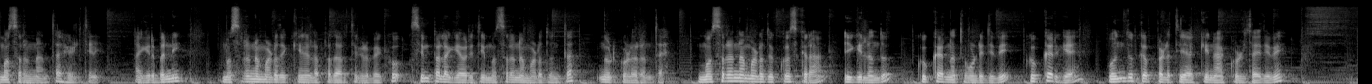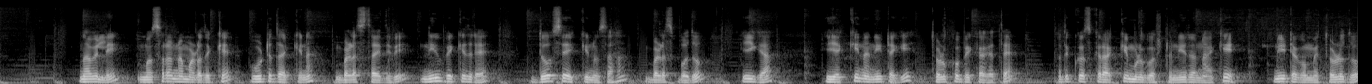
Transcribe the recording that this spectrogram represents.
ಮೊಸರನ್ನ ಅಂತ ಹೇಳ್ತೀನಿ. ಹಾಗೆ ಬನ್ನಿ, ಮೊಸರನ್ನ ಮಾಡೋದಕ್ಕೆ ಏನೆಲ್ಲ ಪದಾರ್ಥಗಳು ಬೇಕು? ಸಿಂಪಲ್ ಆಗಿ ಯಾವ ರೀತಿ ಮೊಸರನ್ನ ಮಾಡೋದು ಅಂತ ನೋಡ್ಕೊಳ್ಳೋರಂತೆ. ಮೊಸರನ್ನ ಮಾಡೋದಕ್ಕೋಸ್ಕರ ಈಗ ಇಲ್ಲೊಂದು ಕುಕ್ಕರ್ನ ತೊಗೊಂಡಿದ್ದೀವಿ. ಕುಕ್ಕರ್ಗೆ ಒಂದು ಕಪ್ ಅಳತೆ ಅಕ್ಕಿನ ಹಾಕ್ಕೊಳ್ತಾ ಇದ್ದೀವಿ. ನಾವಿಲ್ಲಿ ಮೊಸರನ್ನ ಮಾಡೋದಕ್ಕೆ ಊಟದ ಅಕ್ಕಿನ ಬಳಸ್ತಾ ಇದ್ದೀವಿ. ನೀವು ಬೇಕಿದ್ರೆ ದೋಸೆ ಅಕ್ಕಿನೂ ಸಹ ಬಳಸ್ಬೋದು. ಈಗ ಈ ಅಕ್ಕಿನ ನೀಟಾಗಿ ತೊಳ್ಕೊಬೇಕಾಗತ್ತೆ. ಅದಕ್ಕೋಸ್ಕರ ಅಕ್ಕಿ ಮುಳುಗುವಷ್ಟು ನೀರನ್ನು ಹಾಕಿ ನೀಟಾಗಿ ಒಮ್ಮೆ ತೊಳೆದು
